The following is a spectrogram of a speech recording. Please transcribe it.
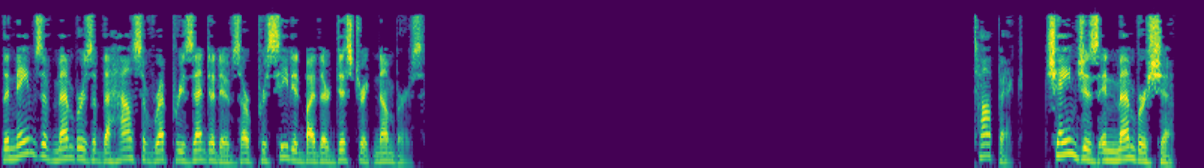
The names of members of the House of Representatives are preceded by their district numbers. Changes in membership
